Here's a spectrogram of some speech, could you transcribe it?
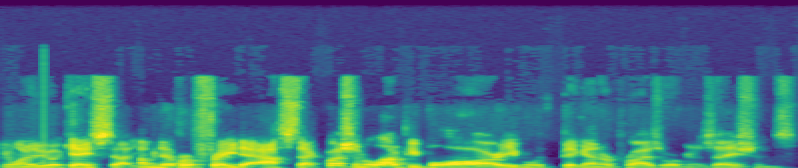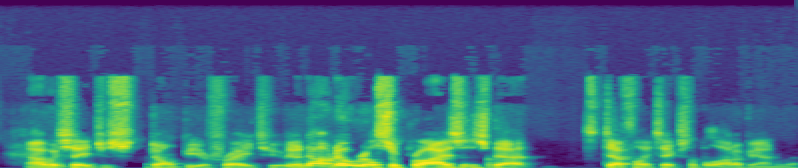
you want to do a case study? I'm never afraid to ask that question. A lot of people are, even with big enterprise organizations. I would say just don't be afraid to. No, no real surprises. That definitely takes up a lot of bandwidth.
